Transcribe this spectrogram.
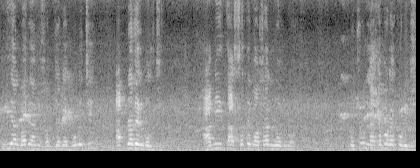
ক্লিয়ারভাবে আমি সব জায়গায় বলেছি, আপনাদের বলছি। আমি তার সাথে বসার লোক নয় প্রচুর লেখাপড়া করেছি,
